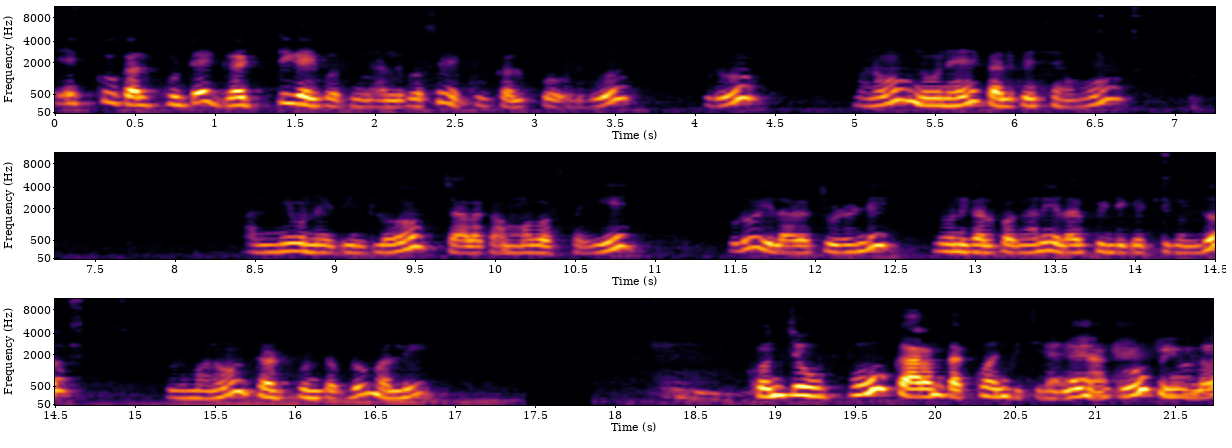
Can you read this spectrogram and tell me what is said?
ఎక్కువ కలుపుకుంటే గట్టిగా అయిపోతుంది. అందుకోసం ఎక్కువ కలుపుకోకూడదు. ఇప్పుడు మనం నూనె కలిపేసాము. అన్నీ ఉన్నాయి దీంట్లో. చాలా కమ్మగా వస్తాయి. ఇప్పుడు ఇలాగ చూడండి. నూనె కలపగానే ఇలాగ పిండి గట్టిగా ఉందో. ఇప్పుడు మనం తడుపుకునేటప్పుడు మళ్ళీ కొంచెం ఉప్పు కారం తక్కువ అనిపించింది నాకు పిండిలో.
